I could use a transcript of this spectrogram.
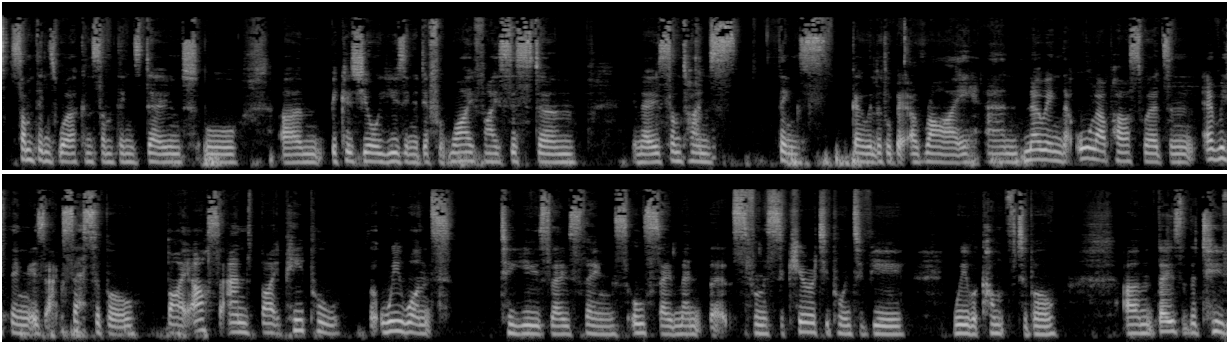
some things work and some things don't, or um, because you're using a different Wi-Fi system, you know, sometimes things go a little bit awry. And knowing that all our passwords and everything is accessible by us and by people that we want to use those things also meant that from a security point of view, we were comfortable. Um, those are the two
